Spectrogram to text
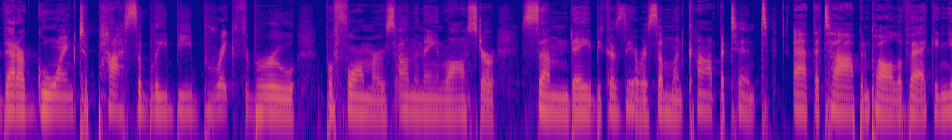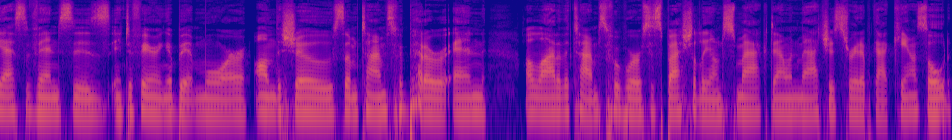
that are going to possibly be breakthrough performers on the main roster someday because there is someone competent at the top in Paul Levesque. And yes, Vince is interfering a bit more on the show, sometimes for better and a lot of the times for worse, especially on SmackDown when matches straight up got canceled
